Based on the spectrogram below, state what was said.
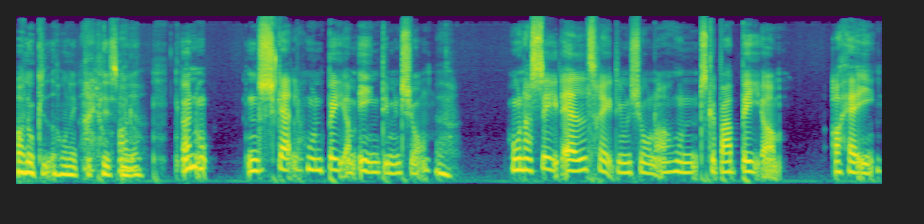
Og nu gider hun ikke det pis mere. Og nu, nu skal hun bede om en dimension. Ja. Hun har set alle tre dimensioner, og hun skal bare bede om at have en.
